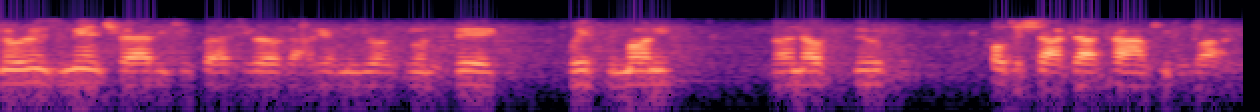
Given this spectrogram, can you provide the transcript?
You know, is me and Travis, two classy girls out here in New York doing it big, wasting money, nothing else to do. CultureShoq.com, keep it locked.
